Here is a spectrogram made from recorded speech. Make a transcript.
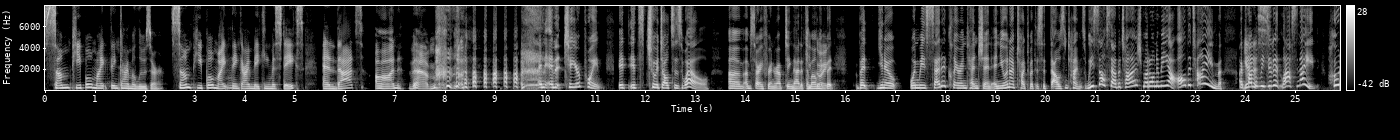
some people might think i'm a loser. Some people might mm-hmm. think i'm making mistakes. And that's on them. and and to your point, it, it's to adults as well. Um, I'm sorry for interrupting that at the Keep moment, going. but but you know when we set a clear intention, and you and I've talked about this a thousand times, we self sabotage Madonna Mia all the time. I yes. probably did it last night. Who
